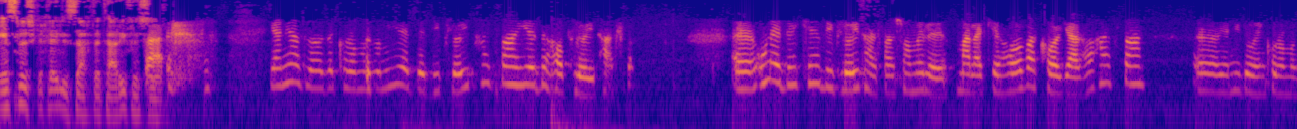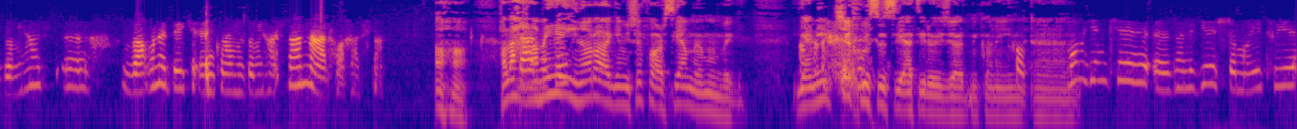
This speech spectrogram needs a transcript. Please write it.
اسمش که خیلی سخته تعریفش یعنی از لحاظ کروموزومی یه عده دیپلوید هستن یه عده هاپلوید هستن. اون عده که دیپلوید هستن شامل ملکه ها و کارگرها هستن یعنی دو این کروموزومی هست و اون عده که این کروموزومی هستن نرها هستن. آها. حالا همه اینا رو اگه میشه فارسی هم بهمون بگید یعنی چه خصوصیتی رو ایجاد می‌کنه این خب. ما میگیم که زندگی اجتماعی توی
